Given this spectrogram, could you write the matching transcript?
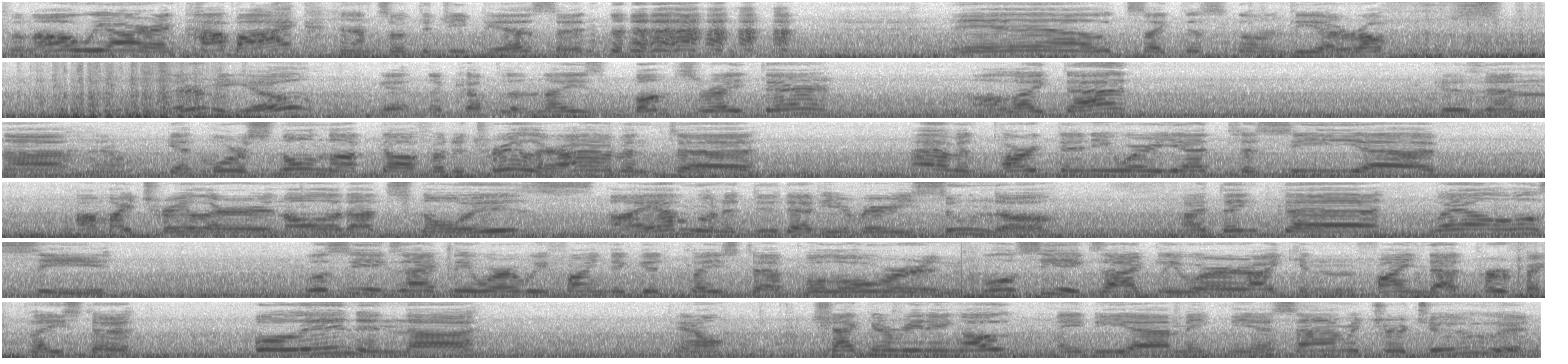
So now we are in Quebec, that's what the GPS said. yeah, looks like this is going to be a rough... There we go. Getting a couple of nice bumps right there. I like that because then uh, you know, get more snow knocked off of the trailer. I haven't uh, I haven't parked anywhere yet to see uh, how my trailer and all of that snow is. I am going to do that here very soon though. I think uh, well we'll see. We'll see exactly where we find a good place to pull over and we'll see exactly where I can find that perfect place to pull in and uh, you know check everything out, maybe uh, make me a sandwich or two, and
